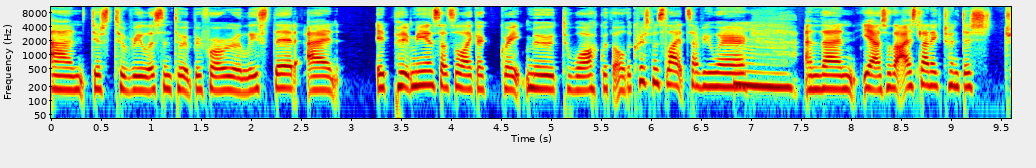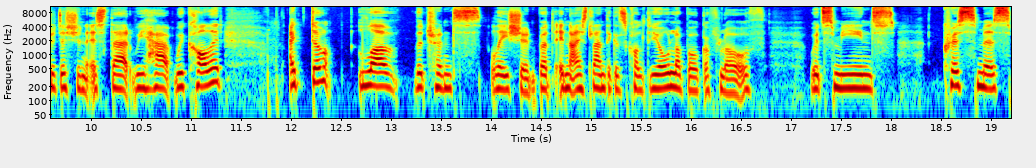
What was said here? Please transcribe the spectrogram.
and just to re-listen to it before we released it. And it put me in such a, like a great mood to walk with all the Christmas lights everywhere. Mm. And then, yeah, so the Icelandic tradi- tradition is that we have, we call it, I don't love the translation, but in Icelandic it's called Jólabókaflóð, which means Christmas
